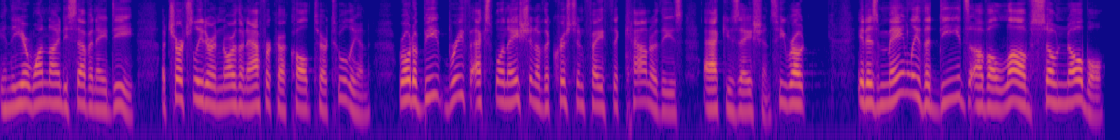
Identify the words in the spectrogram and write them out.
In the year 197 AD, a church leader in northern Africa called Tertullian wrote a brief explanation of the Christian faith to counter these accusations. He wrote, It is mainly the deeds of a love so noble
